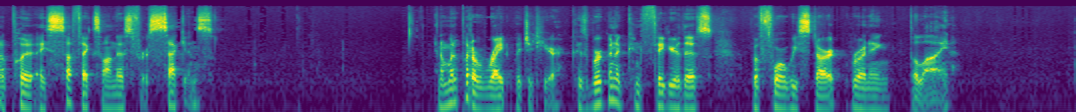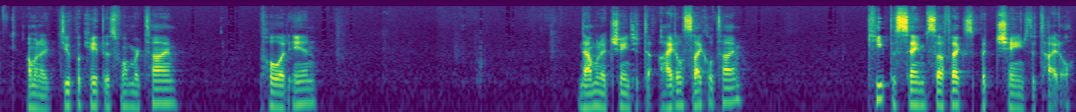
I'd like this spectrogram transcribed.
Going to put a suffix on this for seconds. And I'm going to put a write widget here because we're going to configure this before we start running the line. I'm going to duplicate this one more time, pull it in. Now I'm going to change it to ideal cycle time. Keep the same suffix, but change the title.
